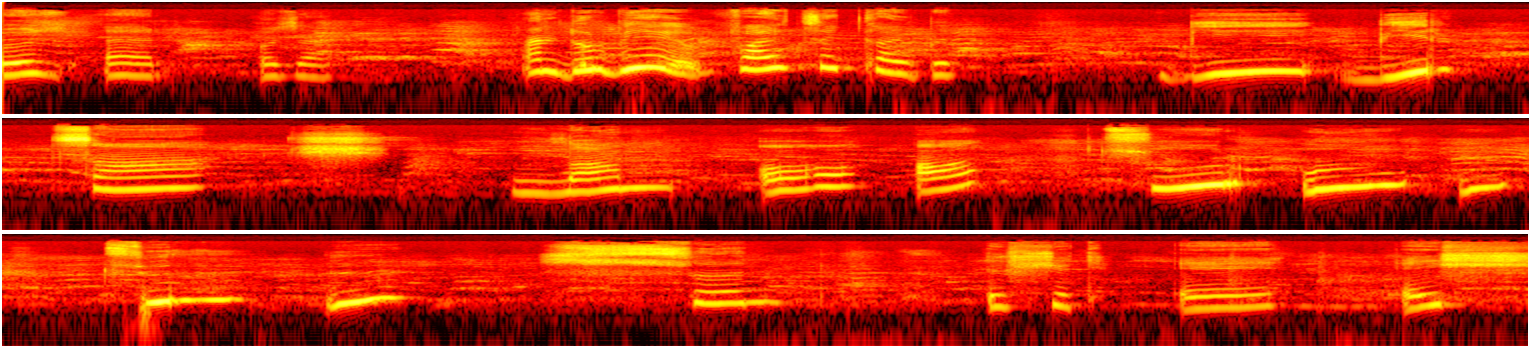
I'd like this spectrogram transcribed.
Özer. Özer. Hani dur bir fight tek kaybı. Bir, bir taş lam a a tur u u tür ü sön eşek e eş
